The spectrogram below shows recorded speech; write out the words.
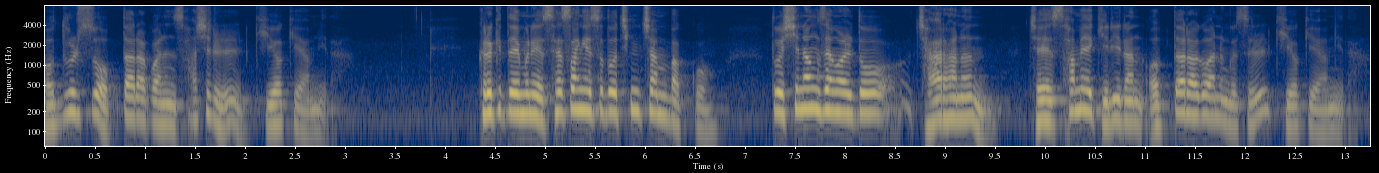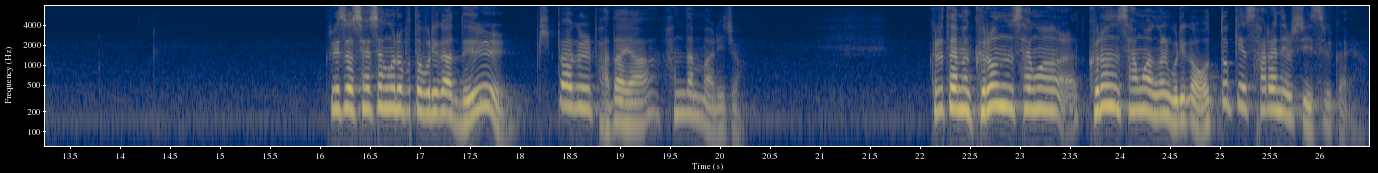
거둘 수 없다라고 하는 사실을 기억해야 합니다. 그렇기 때문에 세상에서도 칭찬받고 또 신앙생활도 잘하는 제 3의 길이란 없다라고 하는 것을 기억해야 합니다. 그래서 세상으로부터 우리가 늘 핍박을 받아야 한단 말이죠. 그렇다면 그런 상황 그런 상황을 우리가 어떻게 살아낼 수 있을까요?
